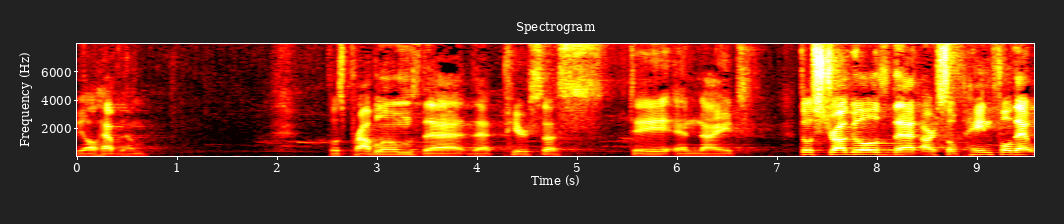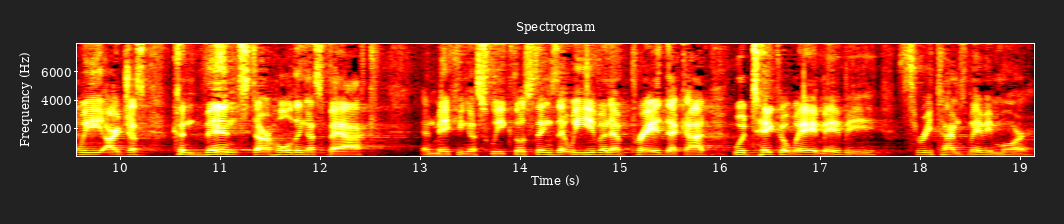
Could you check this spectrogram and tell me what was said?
We all have them. Those problems that, that pierce us day and night. Those struggles that are so painful that we are just convinced are holding us back and making us weak. Those things that we even have prayed that God would take away, maybe three times, maybe more.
